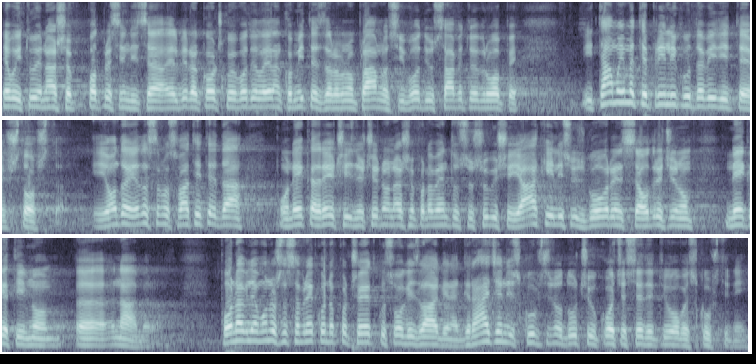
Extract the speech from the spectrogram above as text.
Evo i tu je naša potpredsednica Elvira Koč koja je vodila jedan komitet za ravnopravnost i vodi u Savetu Evrope. I tamo imate priliku da vidite što šta. I onda jednostavno shvatite da ponekad reči izrečene u našem parlamentu su suviše jake ili su izgovorene sa određenom negativnom namerom. Ponavljam ono što sam rekao na početku svog izlaganja, građani Skupštine odlučuju ko će sedeti u ovoj Skupštini,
